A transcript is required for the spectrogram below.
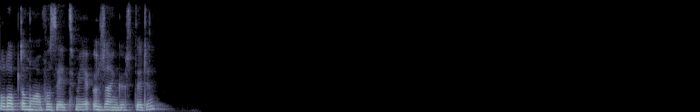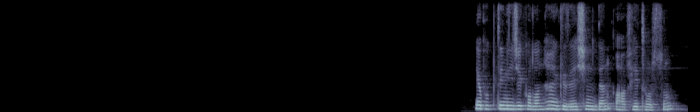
dolapta muhafaza etmeye özen gösterin. Yapıp deneyecek olan herkese şimdiden afiyet olsun.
